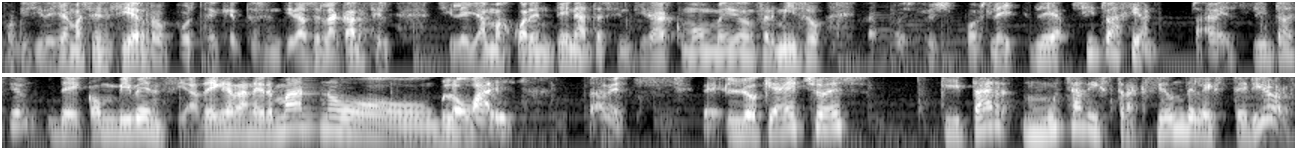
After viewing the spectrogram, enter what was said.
porque si le llamas encierro, pues te, te sentirás en la cárcel, si le llamas cuarentena, te sentirás como medio enfermizo, pues, pues, pues situación, ¿sabes? Situación de convivencia, de gran hermano global, ¿sabes? Eh, lo que ha hecho es quitar mucha distracción del exterior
